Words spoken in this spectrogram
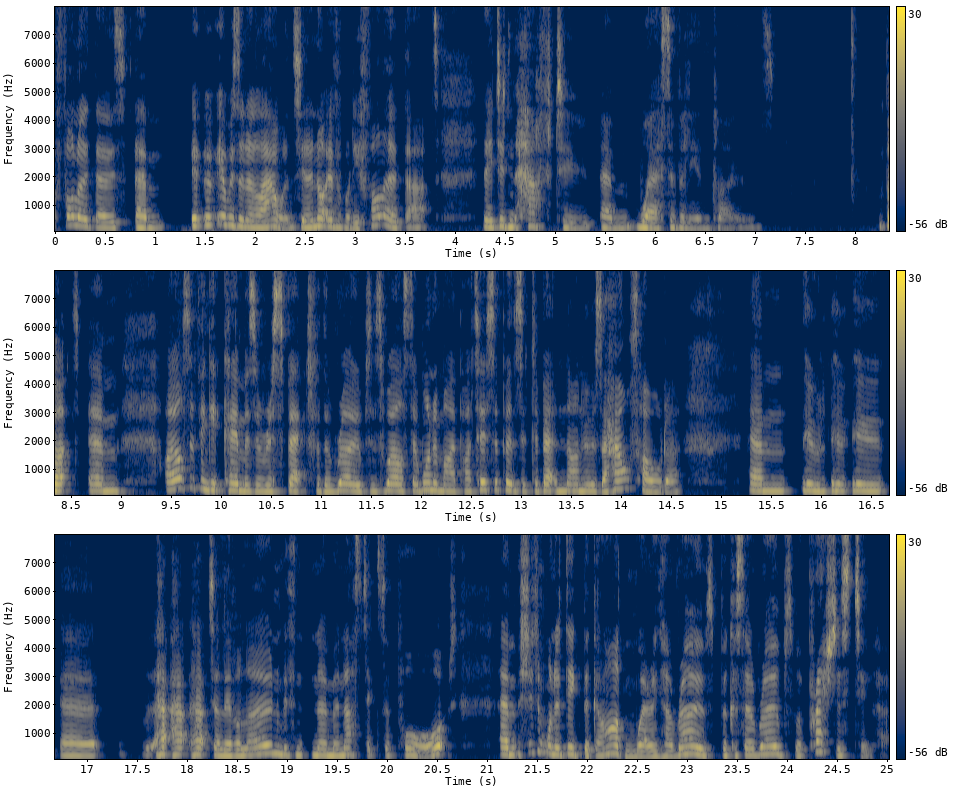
followed those. Um, it, it, was an allowance, you know. Not everybody followed that. They didn't have to um, wear civilian clothes. But um, I also think it came as a respect for the robes as well. So one of my participants, a Tibetan nun who was a householder, um, who who, who uh, ha- had to live alone with no monastic support. Um, she didn't want to dig the garden wearing her robes because her robes were precious to her.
